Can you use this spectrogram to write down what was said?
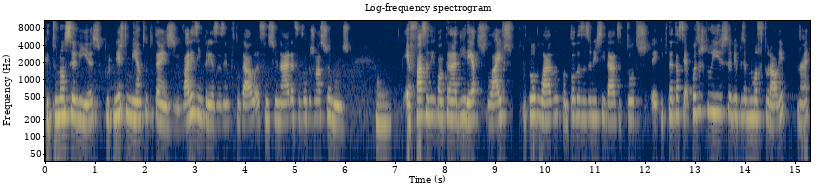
que tu não sabias, porque neste momento tu tens várias empresas em Portugal a funcionar a favor dos nossos alunos. Hum. É fácil de encontrar diretos, lives por todo lado, com todas as universidades, todos, eh, e portanto, assim, coisas que tu ias saber, por exemplo, numa Futurália, não é?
